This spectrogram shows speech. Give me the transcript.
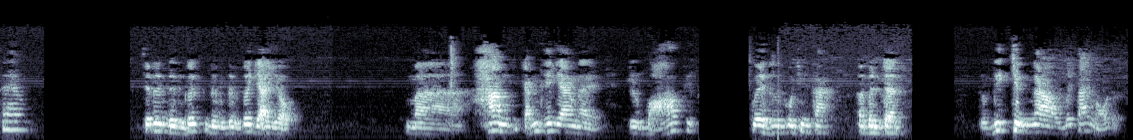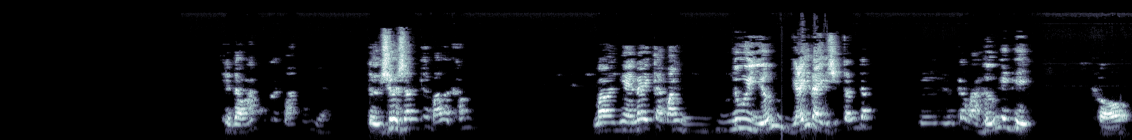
Theo cho nên đừng có, đừng đừng có dại dột mà ham cái cảnh thế gian này rồi bỏ cái quê hương của chúng ta ở bên trên. Rồi biết chừng nào mới tái ngộ được thì đầu óc các bạn cũng vậy. Từ sơ sinh các bạn là không. Mà ngày nay các bạn nuôi dưỡng dãy đầy sự tranh chấp. Ừ, các bạn hưởng cái gì? Khổ.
